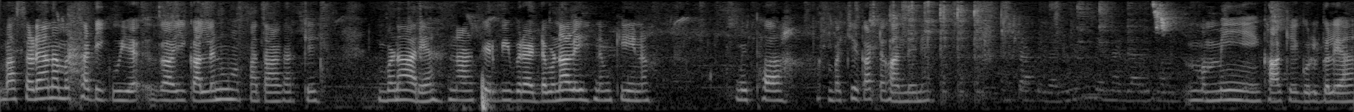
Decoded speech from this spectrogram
ਬਾਸੜਿਆਂ ਦਾ ਮੱਥਾ ਟਿਕੂਗਾ ਜੀ ਕੱਲ ਨੂੰ ਆਪਾਂ ਤਾਂ ਕਰਕੇ ਬਣਾ ਰਿਆ ਨਾਲ ਫਿਰ ਵੀ ਬ੍ਰੈਡ ਬਣਾ ਲਈ ਨਮਕੀਨ ਮਿੱਠਾ। ਬੱਚੇ ਘੱਟ ਖਾਂਦੇ ਨੇ। ਮੰਮੀ ਖਾ ਕੇ ਗੁਲਗੁਲਿਆਂ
